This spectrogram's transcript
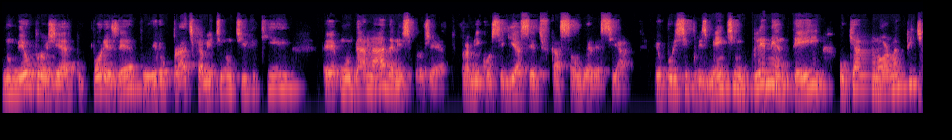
no meu projeto, por exemplo, eu praticamente não tive que é, mudar nada nesse projeto para me conseguir a certificação do LSA. Eu, pura e simplesmente, implementei o que a norma pedia.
